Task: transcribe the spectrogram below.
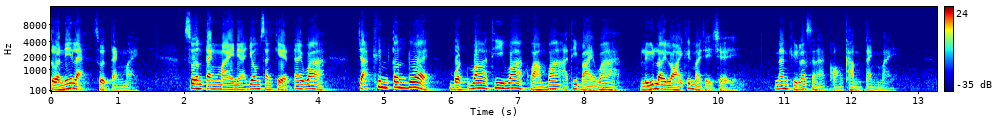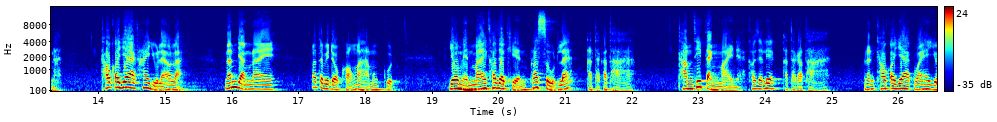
ส่วนนี้แหละส่วนแต่งใหม่ ส่วนแต่งใหม่เนี่ยโยมสังเกตได้ว่า จะขึ้นต้นด้วยบทว่าที่ว่าความว่าอธิบายว่า หรือลอยๆขึ้นมาเฉยๆนั่นคือลักษณะของคำแต่งใหม่นะ เขาก็แยกให้อยู่แล้วแหละนั้นอย่างในพระตบิดกของมหามงกุฎโยมเห็นไหมเขาจะเขียนพระสูตรและอัตถกถาคำที่แต่งใหม่เนี่ยเขาจะเรียกอัตถกถา เพราะนั้นเขาก็แยกไว้ให้โย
